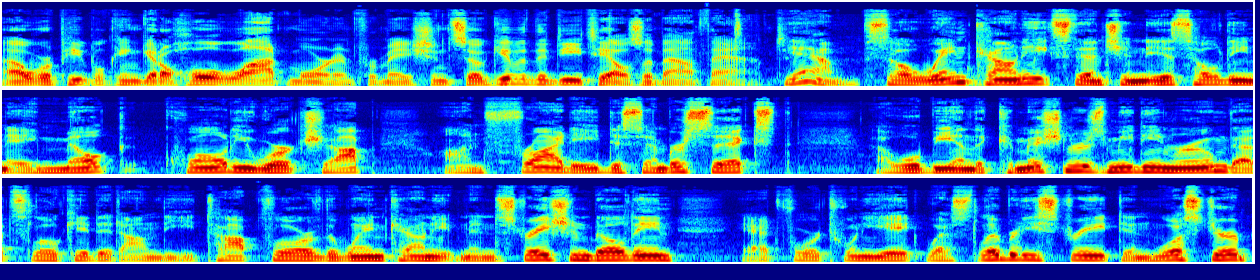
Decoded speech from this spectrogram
Uh, where people can get a whole lot more information. So, give the details about that. Yeah. So, Wayne County Extension is holding a milk quality workshop on Friday, December 6th. Uh, we'll be in the Commissioner's Meeting Room that's located on the top floor of the Wayne County Administration Building at 428 West Liberty Street in Wooster.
